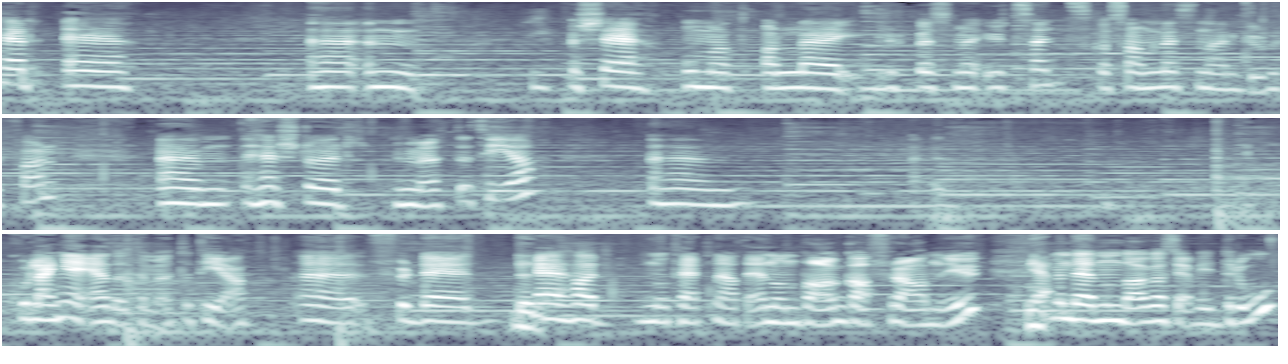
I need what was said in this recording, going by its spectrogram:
her er uh, en beskjed om at alle grupper som er utsendt, skal samles nær Gullfall. Um, her står møtetida. Um, hvor lenge er det til møtetida? Uh, for det, Det- jeg har notert ned at det er noen dager fra nå, Ja. men det er noen dager siden vi dro.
